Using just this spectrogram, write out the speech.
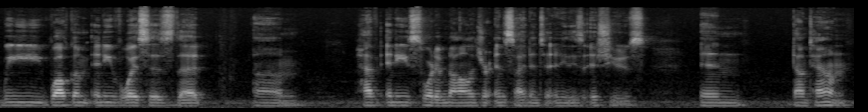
we welcome any voices that um, have any sort of knowledge or insight into any of these issues in downtown.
